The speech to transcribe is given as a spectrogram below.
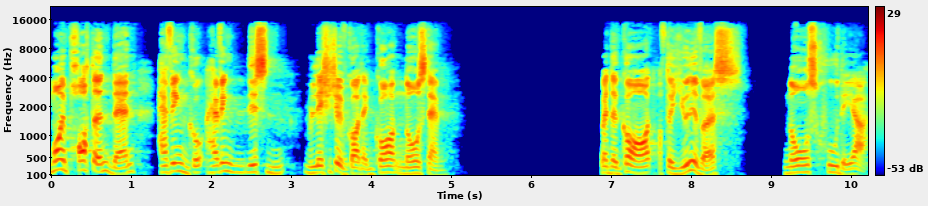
More important than having, having this relationship with God that God knows them where the God of the universe knows who they are.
